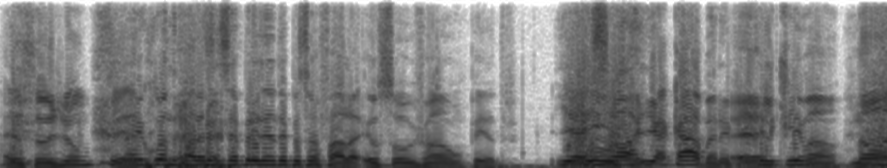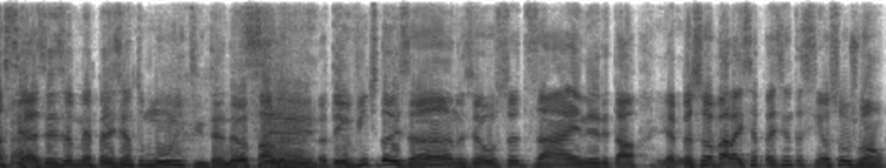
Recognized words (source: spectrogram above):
É, eu sou o João Aí Pedro. quando fala assim, você apresenta a pessoa fala, eu sou o João Pedro. E É isso. só, e acaba, né? Fica É. aquele climão. Nossa, às vezes eu me apresento muito, entendeu? Eu falo, Sim. eu tenho 22 anos, eu sou designer e tal. E a pessoa vai lá e se apresenta assim, eu sou o João.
